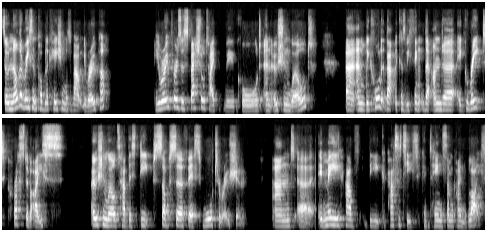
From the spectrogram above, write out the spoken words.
So another recent publication was about Europa. Europa is a special type of moon called an ocean world. Uh, and we call it that because we think that under a great crust of ice, ocean worlds have this deep subsurface water ocean. And uh, it may have the capacity to contain some kind of life.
